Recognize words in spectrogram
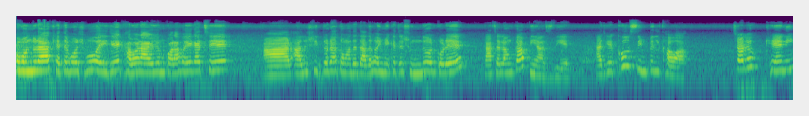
বন্ধুরা, খেতে বসবো। এই যে খাবার আয়োজন করা হয়ে গেছে। আর আলু সিদ্ধটা তোমাদের দাদাভাই মেখেছে সুন্দর করে কাঁচা লঙ্কা, পেঁয়াজ দিয়ে। আজকে খুব সিম্পল খাওয়া। চলো, খেয়ে নিই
